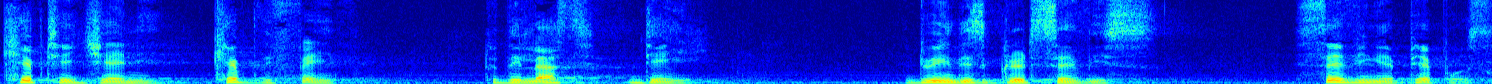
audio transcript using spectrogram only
kept a journey, kept the faith to the last day, doing this great service, serving a purpose,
